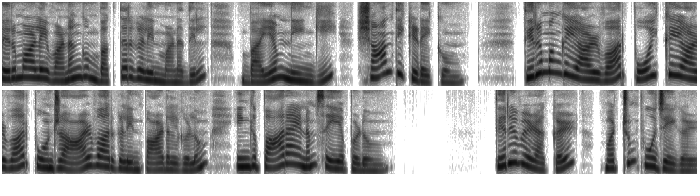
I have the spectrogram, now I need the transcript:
பெருமாளை வணங்கும் பக்தர்களின் மனதில் பயம் நீங்கி சாந்தி கிடைக்கும். திருமங்கை ஆழ்வார் போய்க்கை ஆழ்வார் போன்ற ஆழ்வார்களின் பாடல்களும் இங்கு பாராயணம் செய்யப்படும். திருவிழாக்கள் மற்றும் பூஜைகள்.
